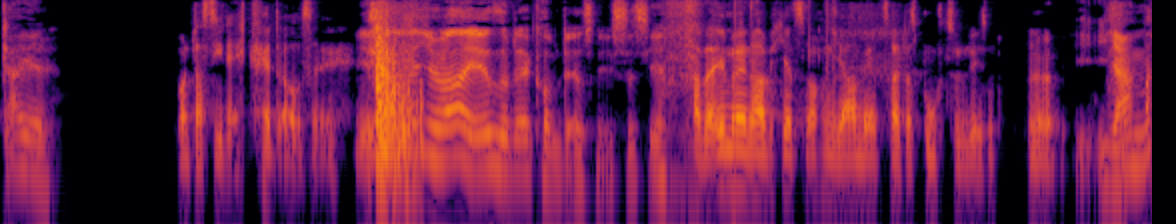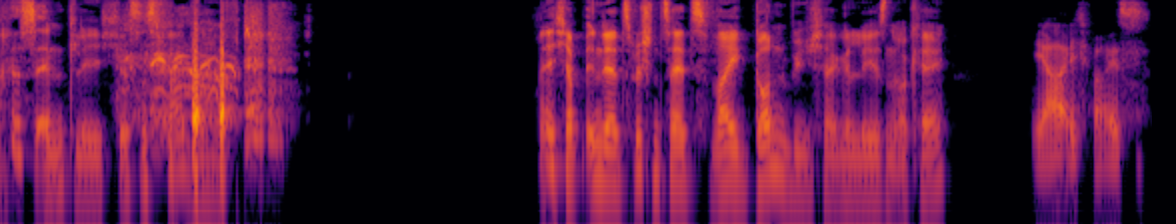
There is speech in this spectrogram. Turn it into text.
Geil. Und das sieht echt fett aus, ey. Ja, ich weiß, und der kommt erst nächstes Jahr. Aber immerhin habe ich jetzt noch ein Jahr mehr Zeit, das Buch zu lesen. Ja. Ja, mach es endlich. Es ist fabelhaft. Ich habe in der Zwischenzeit zwei Gon-Bücher gelesen, okay? ja, ich weiß.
